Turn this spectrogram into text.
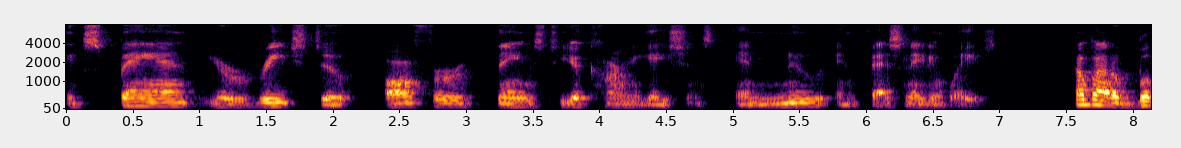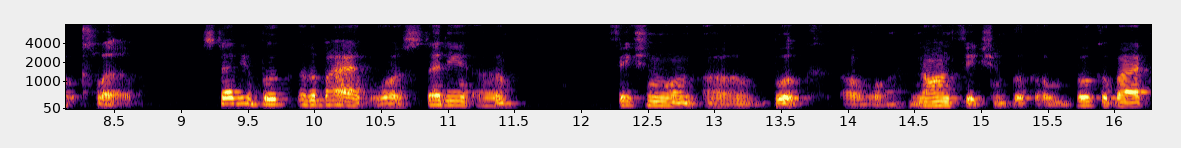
expand your reach to offer things to your congregations in new and fascinating ways. How about a book club? Study a book of the Bible or study a fictional uh, book or nonfiction book or a book about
